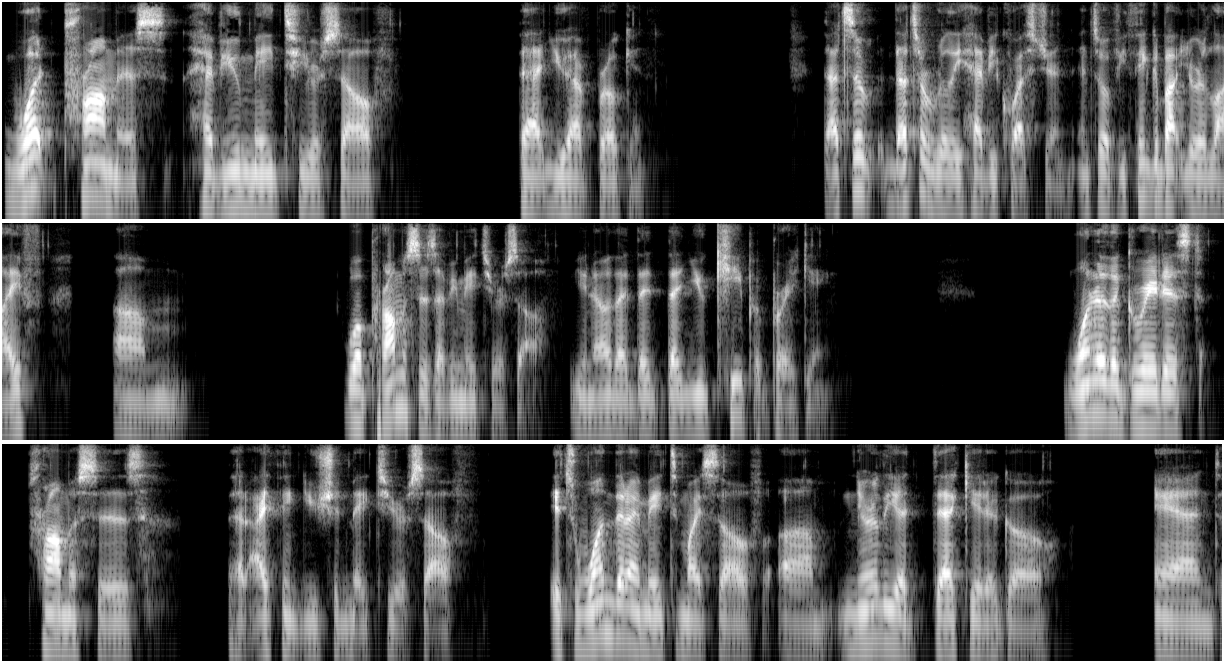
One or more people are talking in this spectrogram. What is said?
what promise have you made to yourself that you have broken? That's a that's a really heavy question. And so, if you think about your life, um, what promises have you made to yourself? You know that that, that you keep breaking. One of the greatest promises that I think you should make to yourself it's one that I made to myself um, nearly a decade ago, and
